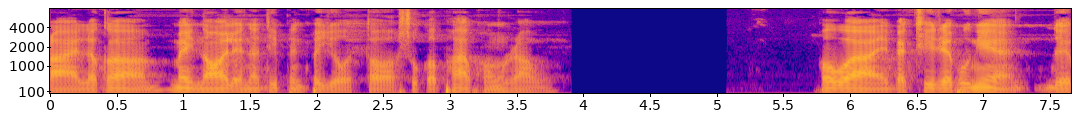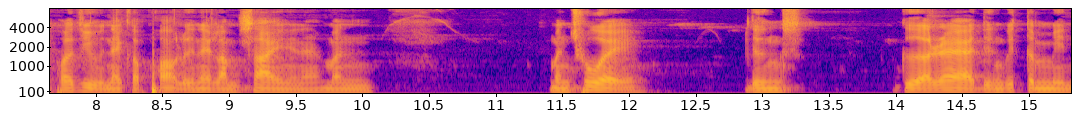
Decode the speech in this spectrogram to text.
รายแล้วก็ไม่น้อยเลยนะที่เป็นประโยชน์ต่อสุขภาพของเรา เพราะว่าแบคทีเรียพวกนี้โดยเฉพาะที่อยู่ในกระเพาะหรือในลำไส้เนี่ยนะมันมันช่วยดึงเกลือแร่ดึงวิตามิน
